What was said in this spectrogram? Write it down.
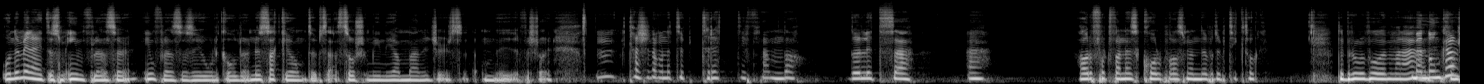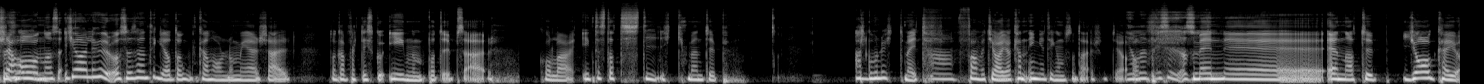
och nu menar jag inte som influencer, influencers är i olika åldrar. Nu snackar jag om typ så här social media managers om ni förstår. Mm, kanske när man är typ 35 då. Då är det lite så här, äh. Har du fortfarande ens koll på vad som händer på typ TikTok? Det beror på vem man är. Men de kanske person. har någon, ja eller hur? Och så, sen tänker jag att de kan ha något mer så här, de kan faktiskt gå in på typ så här, kolla, inte statistik men typ algoritmer. Ja. Fan vet jag, jag kan ingenting om sånt här. Så jag, Ja men precis. Alltså, Men eh, än att typ, jag kan ju,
